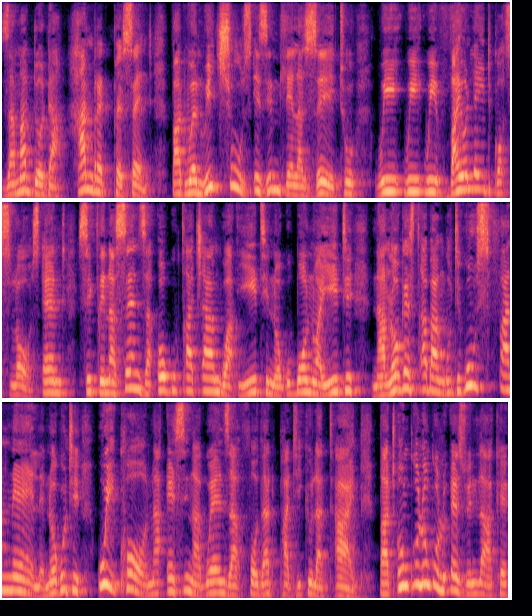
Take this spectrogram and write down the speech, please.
zamadoda 100%. But when we choose izindlela zethu, we, we, we violate God's laws and sigcina senza okucatshangwa yithi nokubonwa yithi naloko esicabanga ukuthi kusifanele nokuthi kuyikhona esingakwenza for that particular time but uNkulunkulu ezwini lakhe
